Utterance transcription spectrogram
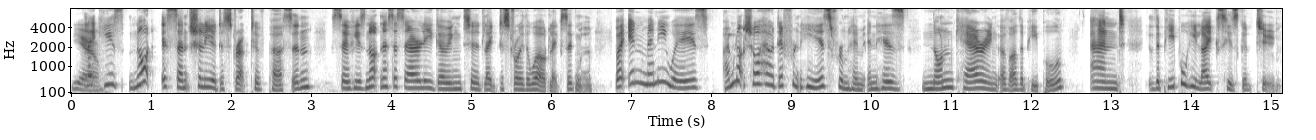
Yeah. Like he's not essentially a destructive person, so he's not necessarily going to like destroy the world like Sigma. But in many ways, I'm not sure how different he is from him in his non-caring of other people and the people he likes he's good to.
